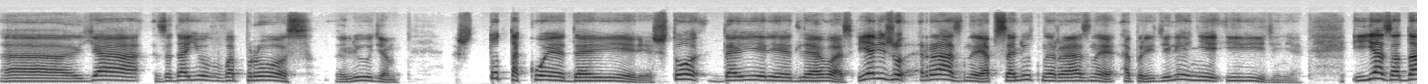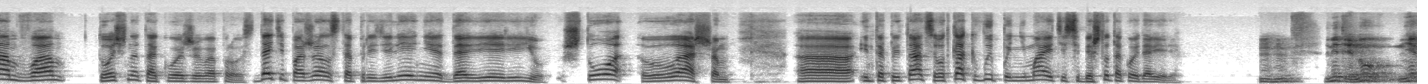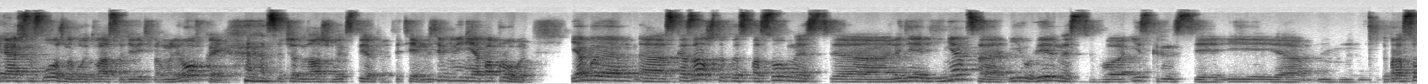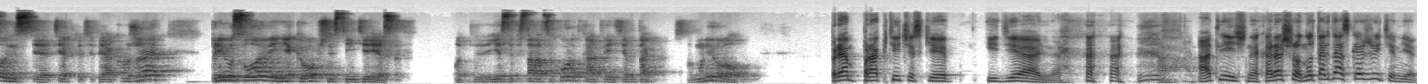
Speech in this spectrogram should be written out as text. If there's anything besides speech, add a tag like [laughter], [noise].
э, я задаю вопрос людям, что такое доверие? Что доверие для вас? Я вижу разные, абсолютно разные определения и видения. И я задам вам точно такой же вопрос. Дайте, пожалуйста, определение доверию. Что в вашем э, интерпретации. Вот как вы понимаете себе, что такое доверие? Дмитрий, ну, мне, конечно, сложно будет вас удивить формулировкой, [laughs] с учетом того, что вы эксперт в этой теме, но тем не менее я попробую. Я бы э, сказал, что это способность э, людей объединяться и уверенность в искренности и э, добросовестности тех, кто тебя окружает, при условии некой общности интересов. Вот если постараться коротко ответить, я бы так сформулировал, Прям практически идеально. [laughs] Отлично, хорошо. Ну тогда скажите мне,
